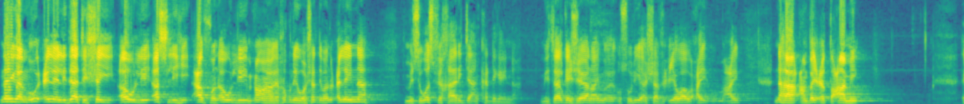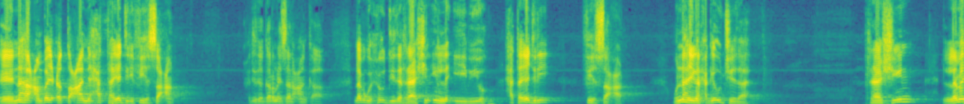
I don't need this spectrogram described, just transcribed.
Nahyigaa ma u celinaya lidaati shay aw liaslihi cafwan aw li mxuu ahaa ruknihi wa shardi baan u celinaynaa mise wasfi khaariji aan ka dhigaynaa? Miaalkay sheegaan usuuliya ashaaficiya waa waay maxay nahaa can bayci acaami nahaa can bayci acaami xataa yajri fiihi saacaan xadiidka garanaysana caanka ah. Nabigu wuxuu diiday raashin in la iibiyo xataa yajri fiihi saacaan wanahyigan xaggee u jeedaa raashiin lama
